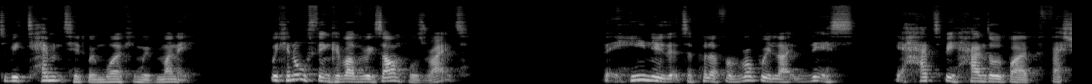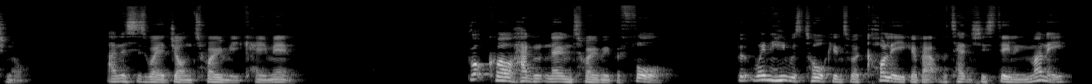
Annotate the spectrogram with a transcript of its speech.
to be tempted when working with money. We can all think of other examples, right? But he knew that to pull off a robbery like this, it had to be handled by a professional. And this is where John Twomey came in. Brockwell hadn't known Twomey before, but when he was talking to a colleague about potentially stealing money,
